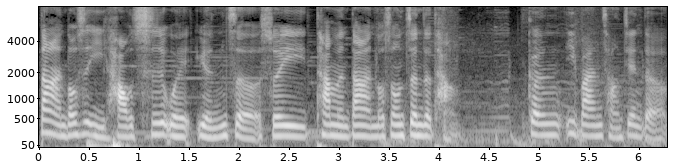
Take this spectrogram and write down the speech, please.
当然都是以好吃为原则，所以他们当然都是用真的糖，跟一般常见的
